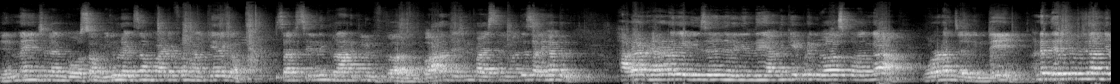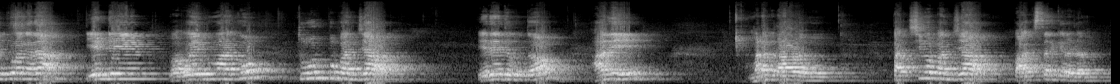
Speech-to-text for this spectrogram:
నిర్ణయించడం కోసం ఇది కూడా ఎగ్జామ్ పాయింట్ ఆఫ్ మనకి కీలకం సర్ సిరిల్ రాడ్క్లిఫ్ గారు భారతదేశం పాకిస్తాన్ మధ్య సరిహద్దు. హడాడి హడాడిగా గీసేయడం జరిగింది. అందుకే ఇప్పటికి వివాదాస్పదంగా ఉండడం జరిగింది. అంటే దేశ విభజన అని చెప్పుకున్నాం కదా. ఏంటి? ఒకవైపు మనకు తూర్పు పంజాబ్ ఏదైతే ఉందో అది మనకు రావడము. పశ్చిమ పంజాబ్ పాకిస్తాన్కి వెళ్ళడం.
